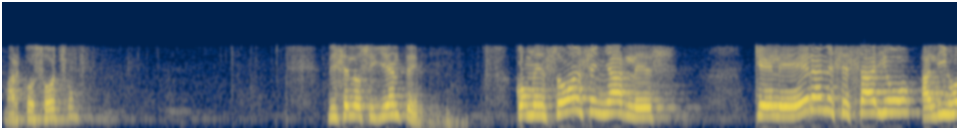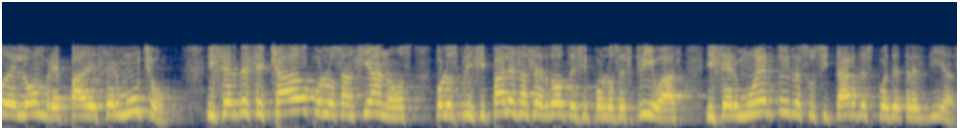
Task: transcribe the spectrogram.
Marcos 8. Dice lo siguiente. Comenzó a enseñarles que le era necesario al Hijo del Hombre padecer mucho y ser desechado por los ancianos, por los principales sacerdotes y por los escribas, y ser muerto y resucitar después de tres días.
